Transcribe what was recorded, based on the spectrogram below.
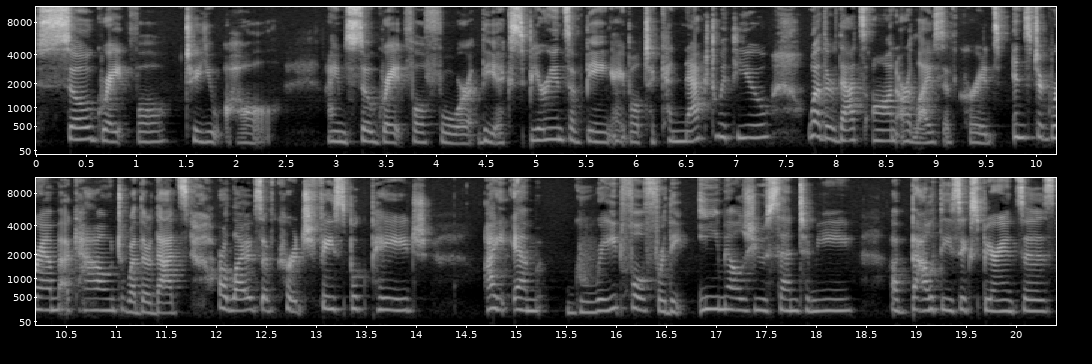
so grateful to you all. I am so grateful for the experience of being able to connect with you, whether that's on our Lives of Courage Instagram account, whether that's our Lives of Courage Facebook page. I am grateful for the emails you send to me about these experiences.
